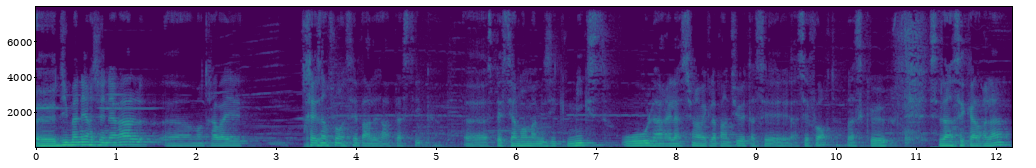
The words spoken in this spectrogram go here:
Euh, D'une manière générale, mon travail est très influencé par les arts plastiques, euh, spécialement ma musique mixte où la relation avec la peinture est assez, assez forte parce que c'est dans ces cadres-là,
